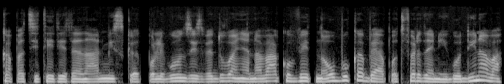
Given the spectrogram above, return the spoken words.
Капацитетите на армискиот полигон за изведување на ваков вид на обука беа потврдени и годинава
